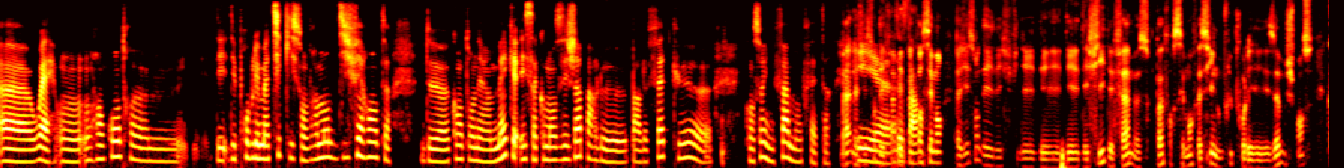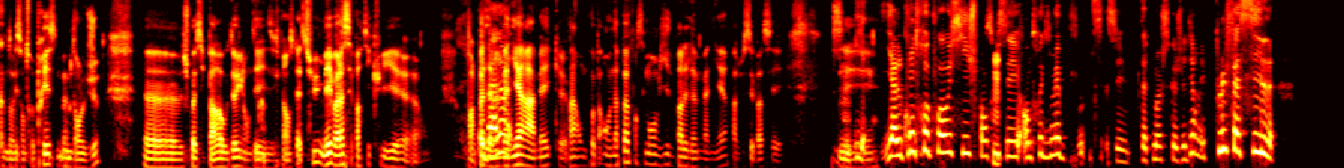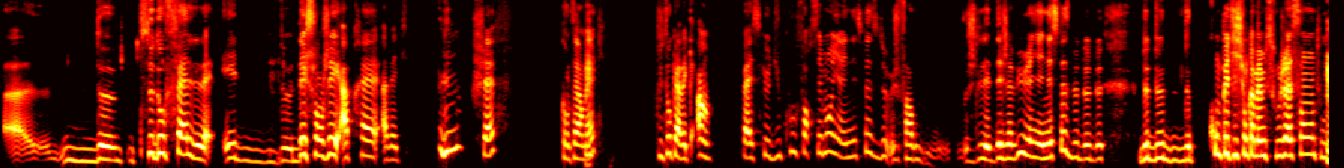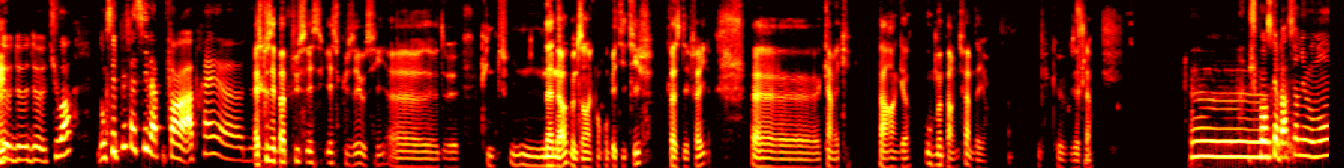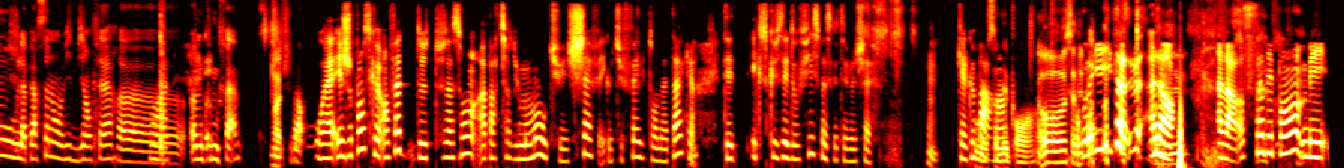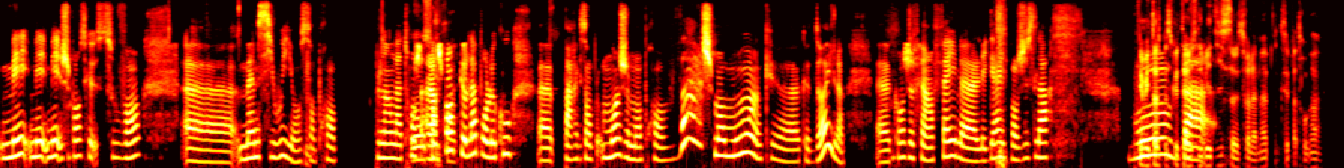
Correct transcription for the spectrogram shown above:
euh, ouais, on, on rencontre euh, des, des problématiques qui sont vraiment différentes de euh, quand on est un mec, et ça commence déjà par le, par le fait que qu'on soit une femme en fait. Bah, la Et gestion des femmes C'est est pas forcément. La gestion des, des, fi- des, des, des- des filles, des femmes, sont pas forcément faciles non plus pour les hommes, je pense, comme dans les entreprises, même dans le jeu. Je sais pas si Para ou Doyle ont des expériences là-dessus, mais voilà, c'est particulier. On parle pas de la bah même alors- manière à un mec. Enfin, on n'a pas forcément envie de parler de la même manière. Enfin, je sais pas, c'est. Il y, a- il y a le contrepoids aussi. Je pense que Mm. c'est entre guillemets, c'est- peut-être moche ce que je vais dire, mais plus facile euh, de pseudo-fel et de d'échanger après avec une chef quand t'es un Mm. mec plutôt qu'avec un. Parce que du coup, forcément, il y a une espèce de. Enfin, je l'ai déjà vu, hein, il y a une espèce de, de, de, de, de- de compétition quand même sous-jacente, ou Mm. de, de, de- Tu vois Donc c'est plus facile, à- enfin, après. euh, Est-ce que c'est pas plus excusé aussi euh, qu'une une nana dans un clan compétitif fasse des fails euh, qu'un mec, par un gars, ou même par une femme d'ailleurs, vu que vous êtes là? Je pense qu'à partir du moment où la personne a envie de bien faire, euh, Ouais. homme comme femme, Ouais. pas. Ouais, et je pense que en fait, de toute façon, à partir du moment où tu es chef et que tu fails ton attaque, Mm. t'es excusé d'office parce que t'es le chef. Mm. Quelque Bon, part, ça hein. dépend. hein. Oh, ça dépend. Oui, ça- alors, alors, ça dépend, mais, mais, mais, mais je pense que souvent, euh, même si oui, on s'en prend plein la tronche. Alors, je prend. pense que là, pour le coup, euh, par exemple, moi, je m'en prends vachement moins que, euh, que Doyle. Euh, quand je fais un fail, euh, les gars, ils sont juste là. Oui, mais toi, Bon, parce que t'as bah, HDV 10 sur la map, donc c'est pas trop grave.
